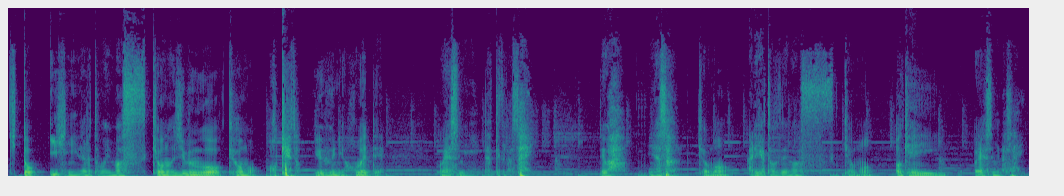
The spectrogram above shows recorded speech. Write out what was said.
きっといい日になると思います。今日の自分を今日も OK というふうに褒めてお休みになってください。では、皆さん今日もありがとうございます今日も OK おやすみなさい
